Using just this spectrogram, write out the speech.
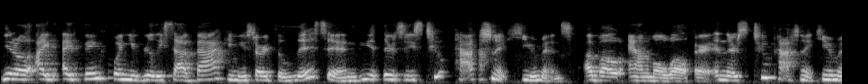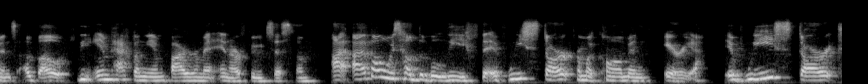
you know, I, I think when you really sat back and you started to listen, there's these two passionate humans about animal welfare, and there's two passionate humans about the impact on the environment and our food system. I, I've always held the belief that if we start from a common area, if we start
